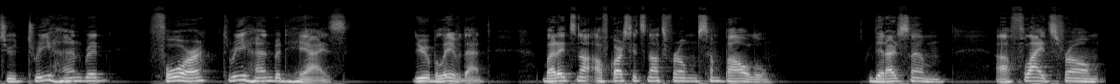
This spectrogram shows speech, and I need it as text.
to 300 for 300 reais. Do you believe that? but it's not. Of course, it's not from São Paulo. There are some uh, flights from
